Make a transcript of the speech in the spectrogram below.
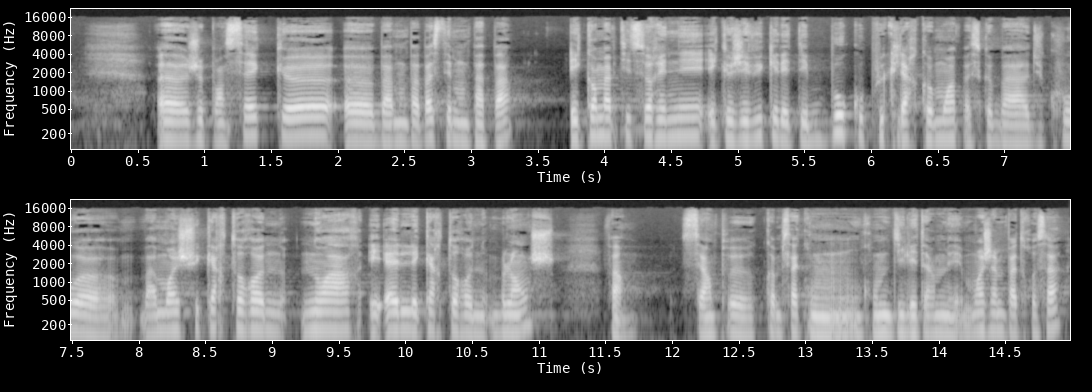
euh, je pensais que euh, bah, mon papa c'était mon papa. Et quand ma petite sœur est née et que j'ai vu qu'elle était beaucoup plus claire que moi, parce que bah du coup, bah, moi je suis carteronne noire et elle les carteronne blanche. Enfin, c'est un peu comme ça qu'on dit les termes, mais moi j'aime pas trop ça.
